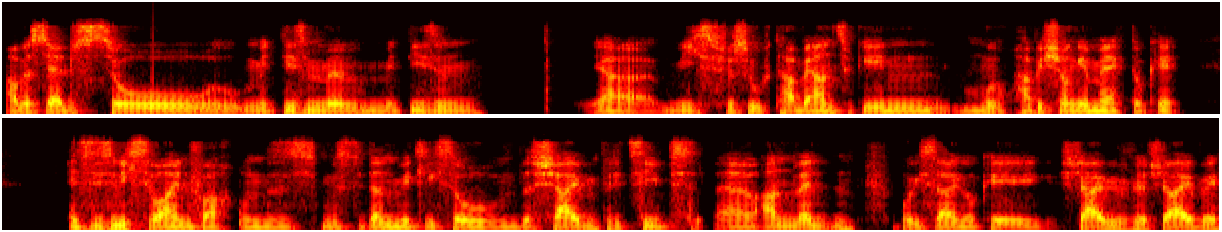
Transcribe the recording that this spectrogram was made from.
aber selbst so mit diesem, mit diesem, ja, wie ich es versucht habe anzugehen, habe ich schon gemerkt, okay, es ist nicht so einfach und ich musste dann wirklich so das Scheibenprinzip äh, anwenden, wo ich sage, okay, Scheibe für Scheibe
